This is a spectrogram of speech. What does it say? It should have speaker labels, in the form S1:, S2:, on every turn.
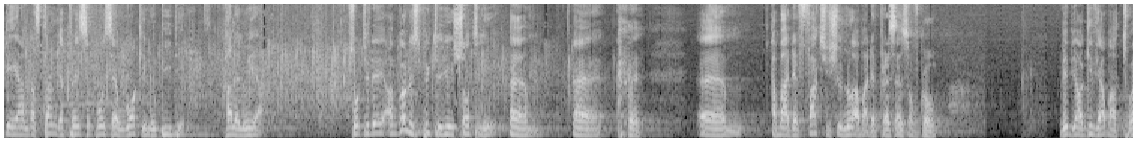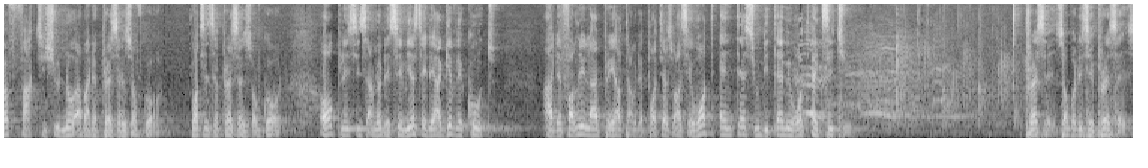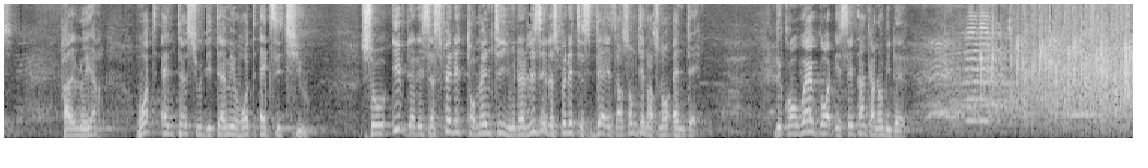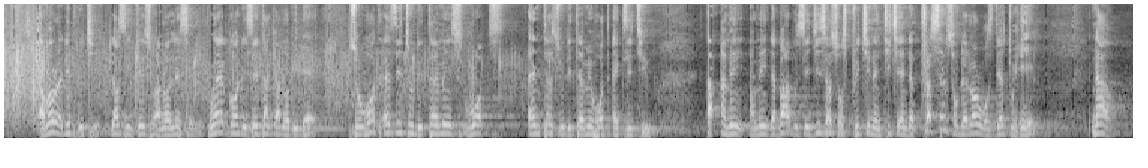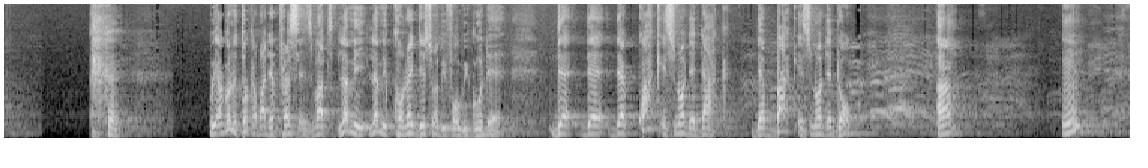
S1: they understand the principles and walk in obedience. Hallelujah. So today I'm going to speak to you shortly um, uh, um, about the facts you should know about the presence of God. Maybe I'll give you about 12 facts you should know about the presence of God. What is the presence of God? All places are not the same. Yesterday I gave a quote at the family life prayer time the porters. I say, What enters you determine what exits you. Presence. Somebody say presence. Hallelujah. What enters you determine what exits you. So if there is a spirit tormenting you, the reason the spirit is there is that something has not entered. Because where God is, Satan cannot be there. I'm already preaching, just in case you are not listening. Where God is, Satan cannot be there. So what exits you determines what enters you determine what exits you. I mean, I mean, the Bible says Jesus was preaching and teaching, and the presence of the Lord was there to heal. Now, we are going to talk about the presence, but let me let me correct this one before we go there. The the the quack is not the duck, the back is not the dog. Huh? Hmm?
